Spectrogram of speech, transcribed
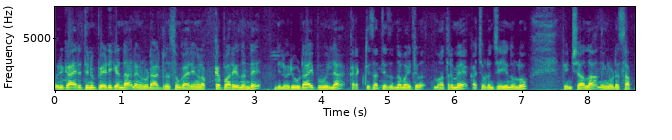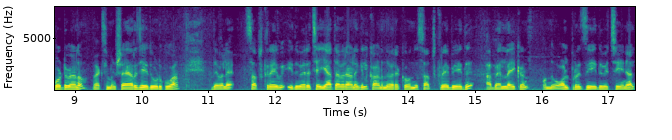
ഒരു കാര്യത്തിനും പേടിക്കേണ്ട. ഞങ്ങളുടെ അഡ്രസ്സും കാര്യങ്ങളൊക്കെ പറയുന്നുണ്ട്. ഇതിലൊരു ഉടായ്പുമില്ല. കറക്റ്റ് സത്യസന്ധമായിട്ട് മാത്രമേ കച്ചവടം ചെയ്യുന്നുള്ളൂ. പിൻഷാല്ല നിങ്ങളുടെ സപ്പോർട്ട് വേണം. മാക്സിമം ഷെയർ ചെയ്ത് കൊടുക്കുക. അതേപോലെ സബ്സ്ക്രൈബ് ഇതുവരെ ചെയ്യാത്തവരാണെങ്കിൽ കാണുന്നവരൊക്കെ ഒന്ന് സബ്സ്ക്രൈബ് ചെയ്ത് ആ ബെല്ലൈക്കൺ ഒന്ന് ഓൾ പ്രസ് ചെയ്ത് വെച്ച് കഴിഞ്ഞാൽ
